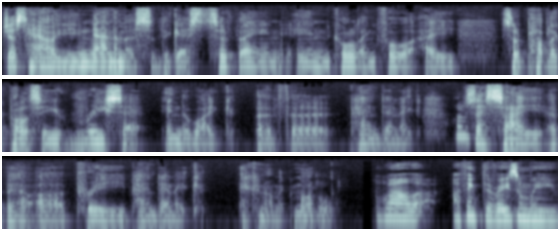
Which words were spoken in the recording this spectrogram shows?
just how unanimous the guests have been in calling for a sort of public policy reset in the wake of the pandemic. What does that say about our pre pandemic economic model? Well, I think the reason we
